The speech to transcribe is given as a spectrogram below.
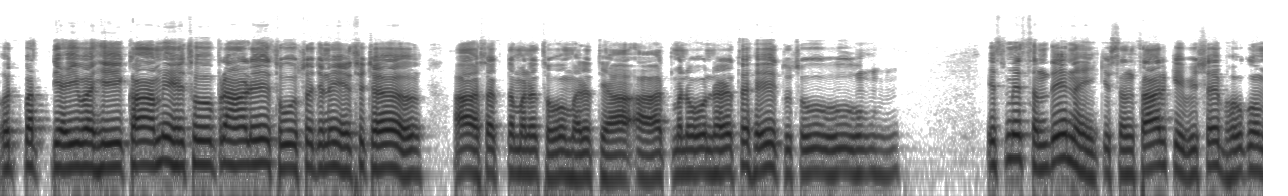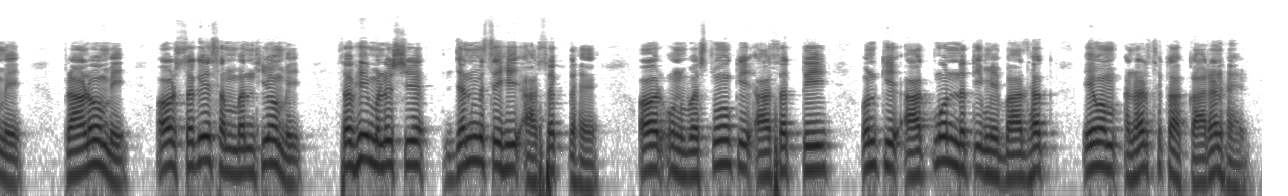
उत्पत्ति ही कामेशु प्राणेशु सजनेशु च आसक्त मनसो मरथ्या आत्मनो नर्थ हेतुषु। इसमें संदेह नहीं कि संसार के विषय भोगों में, प्राणों में और सगे संबंधियों में सभी मनुष्य जन्म से ही आसक्त हैं और उन वस्तुओं की आसक्ति, उनकी आत्मोन्नति में बाधक एवं अनर्थ का कारण है।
